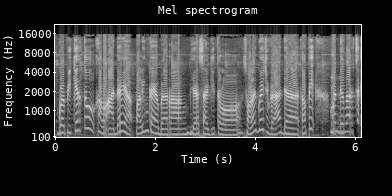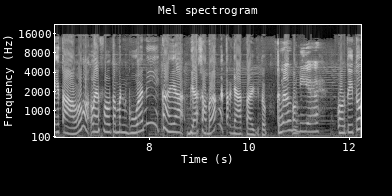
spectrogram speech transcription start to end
gue pikir tuh kalau ada ya paling kayak barang biasa gitu loh soalnya gue juga ada tapi mendengar cerita lo level temen gue nih kayak biasa banget ternyata gitu Kenapa Oh. dia? Waktu itu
